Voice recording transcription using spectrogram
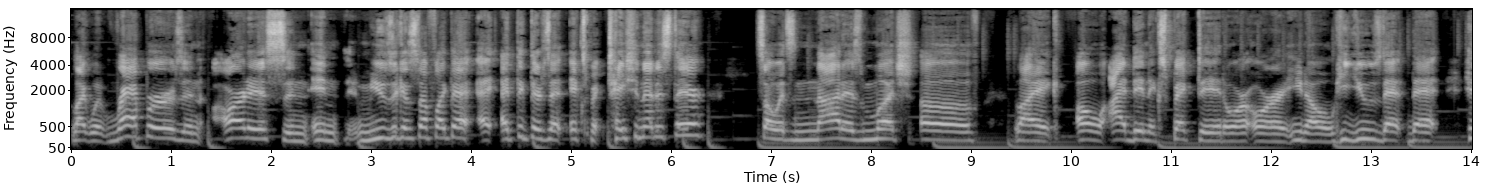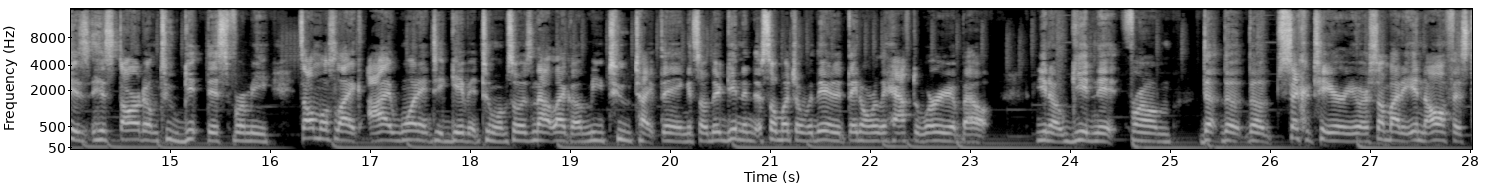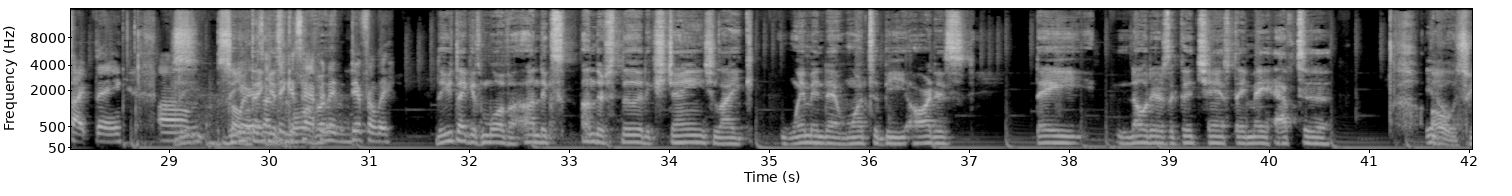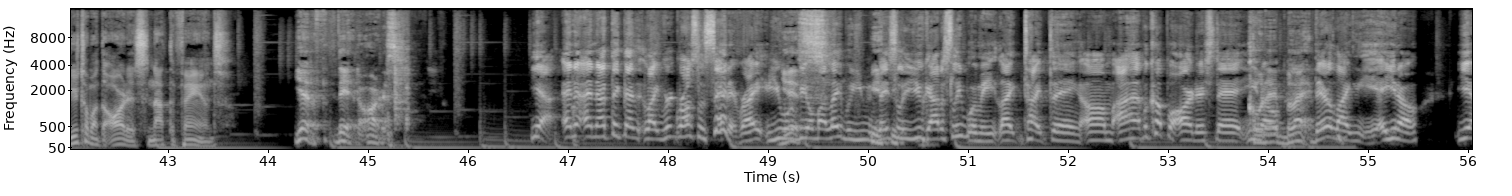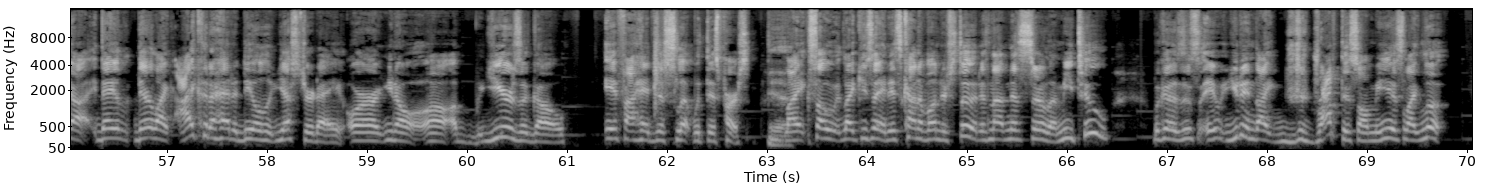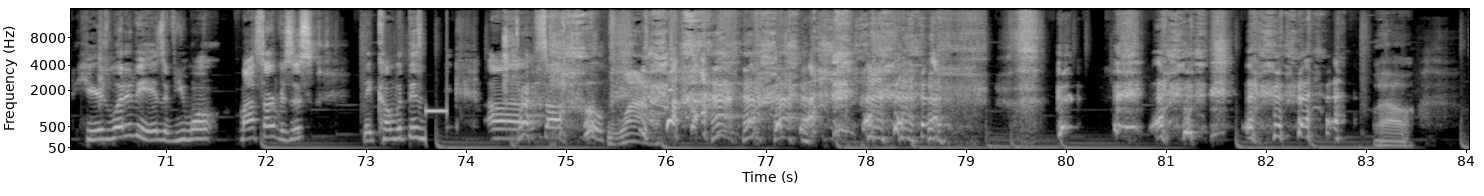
like with rappers and artists and in music and stuff like that. I, I think there's that expectation that it's there, so it's not as much of like oh i didn't expect it or or you know he used that that his his stardom to get this for me. It's almost like I wanted to give it to him. So it's not like a me too type thing. And so they're getting it so much over there that they don't really have to worry about, you know, getting it from the, the, the secretary or somebody in the office type thing. Um, so I think it's, it's happening a, differently. Do you think it's more of an under, understood exchange? Like women that want to be artists, they know there's a good chance they may have to. You know, oh, so you're talking about the artists, not the fans? Yeah, they're the artists. Yeah, and and I think that like Rick Ross has said it right. You yes. want to be on my label, you basically you got to sleep with me, like type thing. Um, I have a couple artists that you Kodak know Black. they're like you know yeah they they're like I could have had a deal yesterday or you know uh, years ago if I had just slept with this person. Yeah. Like so, like you said, it's kind of understood. It's not necessarily me too because this it, you didn't like just drop this on me. It's like look, here's what it is. If you want my services they come with this. Uh, so wow. wow.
